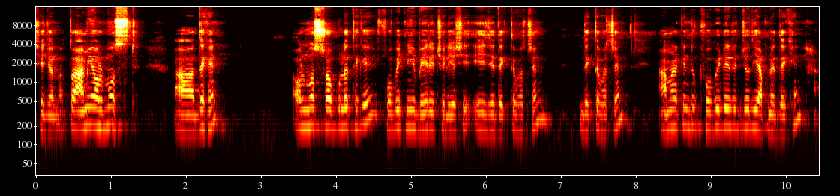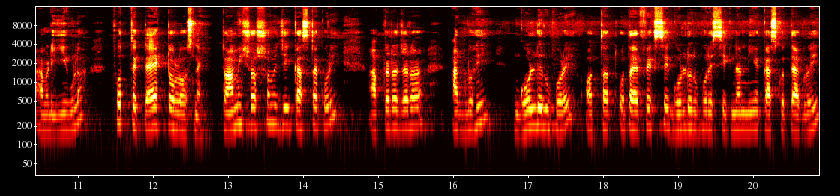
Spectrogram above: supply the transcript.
সেই জন্য তো আমি অলমোস্ট দেখেন অলমোস্ট সবগুলো থেকে প্রফিট নিয়ে বেরিয়ে চলে আসি। এই যে দেখতে পাচ্ছেন দেখতে পাচ্ছেন, আমরা কিন্তু প্রফিটের যদি আপনি দেখেন, আমার ইয়েগুলো প্রত্যেকটা একটা লস নেই তো আমি সবসময় যে কাজটা করি, আপনারা যারা আগ্রহী, গোল্ডের উপরে, অর্থাৎ ওটা এফেক্সে গোল্ডের উপরে সিগন্যাল নিয়ে কাজ করতে আগ্রহী।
